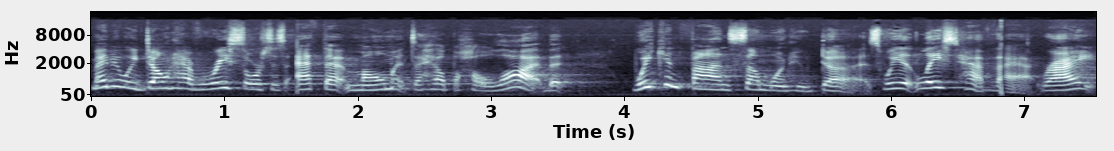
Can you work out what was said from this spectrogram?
maybe we don't have resources at that moment to help a whole lot, but we can find someone who does. We at least have that, right?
